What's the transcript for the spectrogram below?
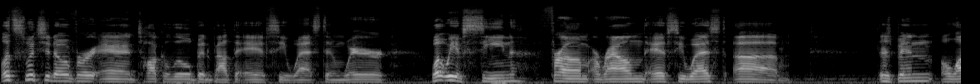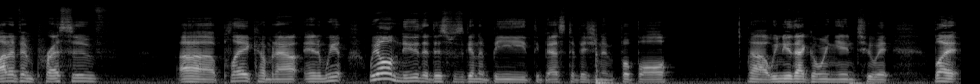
let's switch it over and talk a little bit about the AFC West and where what we have seen from around the AFC West. Um, there's been a lot of impressive uh, play coming out, and we we all knew that this was going to be the best division in football. Uh, we knew that going into it, but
